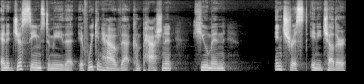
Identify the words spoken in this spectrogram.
And it just seems to me that if we can have that compassionate human interest in each other,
